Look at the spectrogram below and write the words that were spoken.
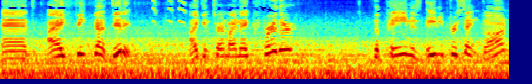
and I think that did it. I can turn my neck further. The pain is 80% gone.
